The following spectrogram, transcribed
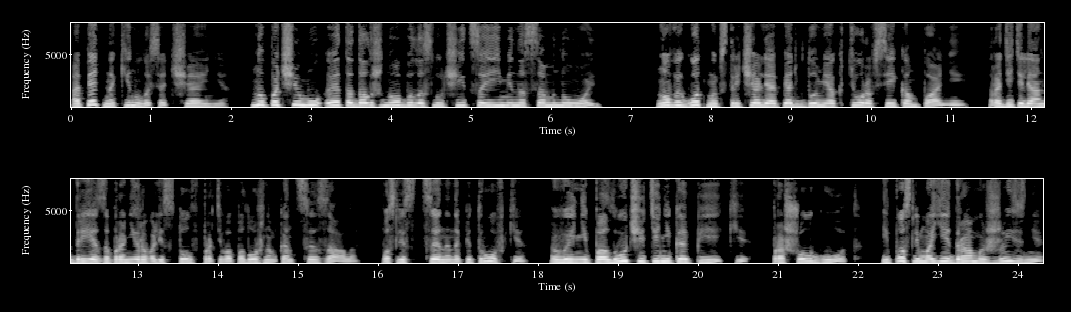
Опять накинулось отчаяние. Но почему это должно было случиться именно со мной? Новый год мы встречали опять в доме актера всей компании. Родители Андрея забронировали стол в противоположном конце зала. После сцены на Петровке вы не получите ни копейки. Прошел год, и после моей драмы жизни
